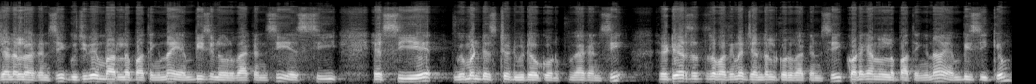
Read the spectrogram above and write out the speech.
ஜெனரல் வேகன்சி குஜிலியம்பாரில் பார்த்தீங்கன்னா எம்பிசியில் ஒரு vacancy SC SCA women district வீடியோக்கு ஒரு வேகன்சி ரெட்டியார் சத்தில் பார்த்தீங்கன்னா ஜென்ரலுக்கு ஒரு வேகன்சி கொடைக்கானலில் பார்த்தீங்கன்னா எம்பிசிக்கும்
